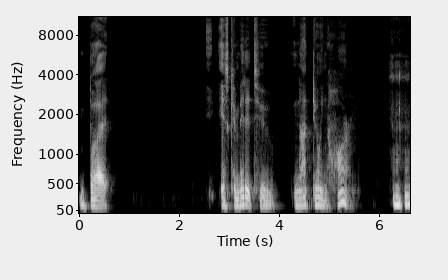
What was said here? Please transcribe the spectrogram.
but is committed to not doing harm. hmm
